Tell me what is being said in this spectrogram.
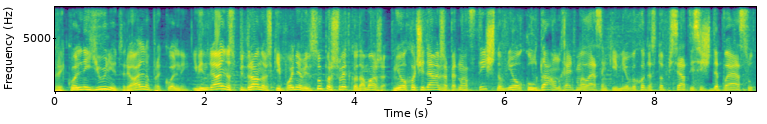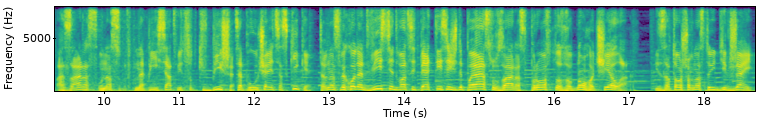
Прикольний юніт, реально прикольний. І він реально спідрановський, поняв? Він супер швидко дамаже. В нього хоч і демеджа 15 тисяч, але в нього кулдаун геть малесенький, в нього виходить 150 тисяч ДПСу, а зараз у нас на 50% більше. Це виходить скільки? Це в нас виходить 225 тисяч ДПСу зараз, просто з одного чела. І за того, що в нас стоїть діджей,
